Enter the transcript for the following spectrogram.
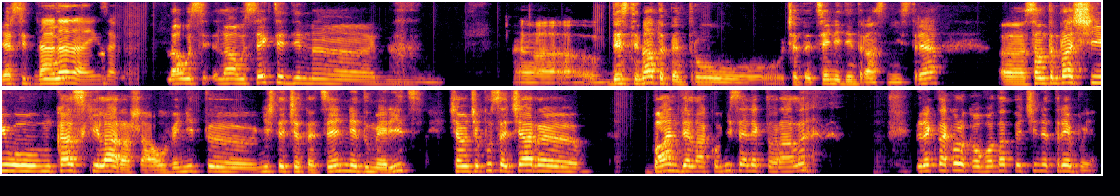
Iar situ- da, da, da, exact. La o, la o secție din uh, destinată pentru cetățenii din Transnistria, uh, s-a întâmplat și un caz hilar așa. Au venit uh, niște cetățeni nedumeriți și au început să ceară bani de la Comisia Electorală direct acolo, că au votat pe cine trebuie.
